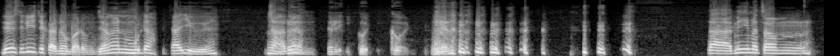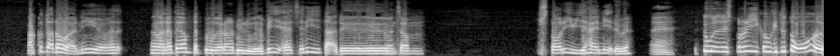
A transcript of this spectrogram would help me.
Dia sendiri cakap nampak dong. Jangan mudah percaya. eh. Nah, Jangan terikut-ikut. Kan? Nah, ni macam aku tak tahu lah ni nak katakan petua orang dulu tapi actually tak ada macam story behind it apa. eh. Itu story kau pergi tutup ke?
